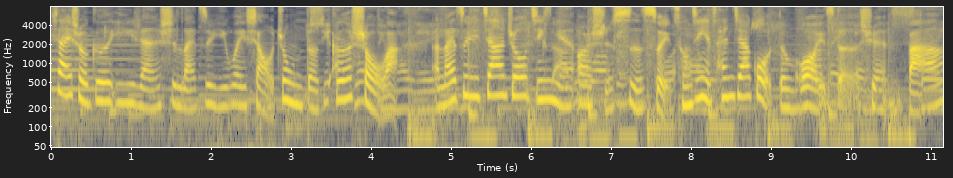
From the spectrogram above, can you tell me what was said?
下一首歌依然是来自于一位小众的歌手啊，啊，来自于加州，今年二十四岁，曾经也参加过 The Voice 的选拔。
